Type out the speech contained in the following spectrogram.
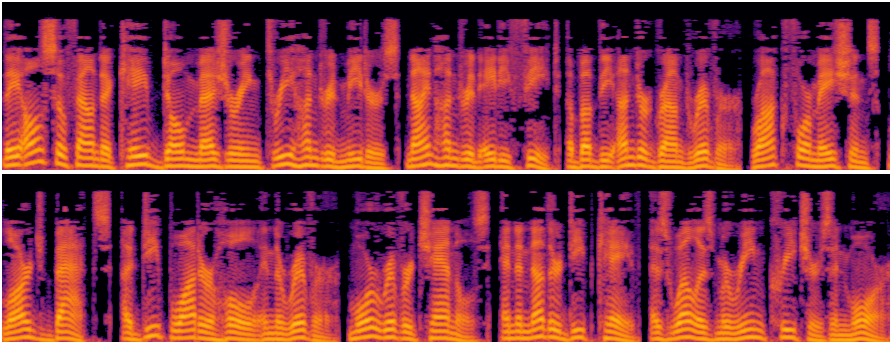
They also found a cave dome measuring 300 meters (980 feet) above the underground river, rock formations, large bats, a deep water hole in the river, more river channels, and another deep cave, as well as marine creatures and more.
